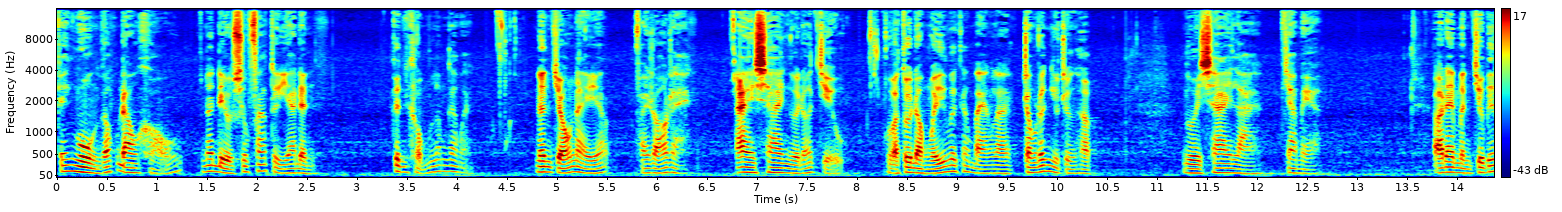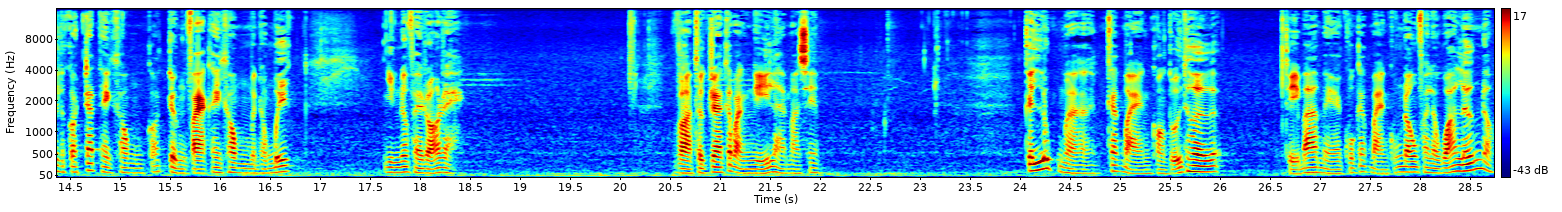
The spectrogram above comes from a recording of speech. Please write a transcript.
cái nguồn gốc đau khổ nó đều xuất phát từ gia đình. Kinh khủng lắm các bạn. Nên chỗ này á, phải rõ ràng, ai sai người đó chịu và tôi đồng ý với các bạn là trong rất nhiều trường hợp người sai là cha mẹ. Ở đây mình chưa biết là có trách hay không có trừng phạt hay không mình không biết. Nhưng nó phải rõ ràng. Và thực ra các bạn nghĩ lại mà xem. Cái lúc mà các bạn còn tuổi thơ á, thì ba mẹ của các bạn cũng đâu phải là quá lớn đâu.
